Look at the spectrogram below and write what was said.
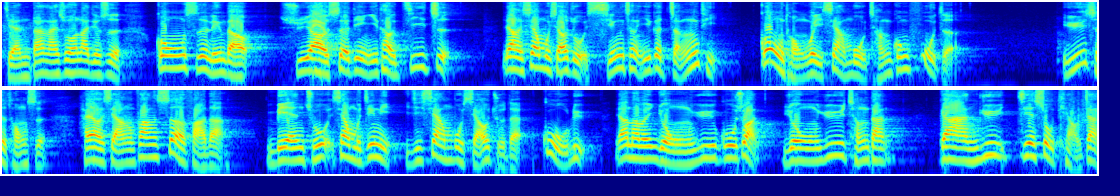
简单来说，那就是公司领导需要设定一套机制，让项目小组形成一个整体。共同为项目成功负责。与此同时，还要想方设法的免除项目经理以及项目小组的顾虑，让他们勇于估算、勇于承担、敢于接受挑战。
